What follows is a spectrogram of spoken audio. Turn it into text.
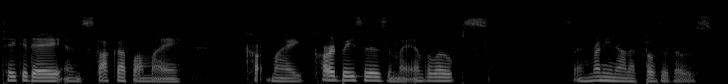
take a day and stock up on my, my card bases and my envelopes. So I'm running out of both of those.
